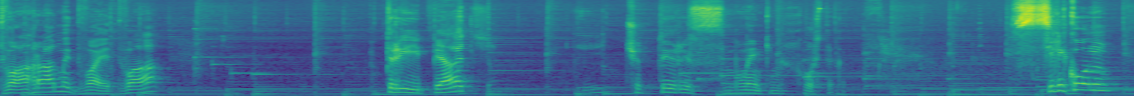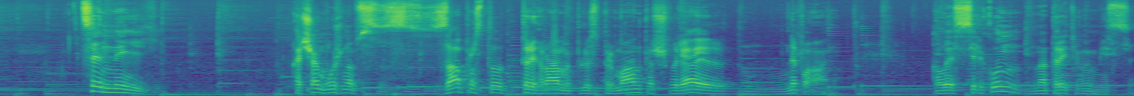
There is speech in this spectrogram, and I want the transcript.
2 грами, 2,2, 3,5 і 4 з маленьким хвостиком. Силікон це не її. Хоча можна запросто 3 грами плюс приманка швиряє непогано. Але силікон на третьому місці.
